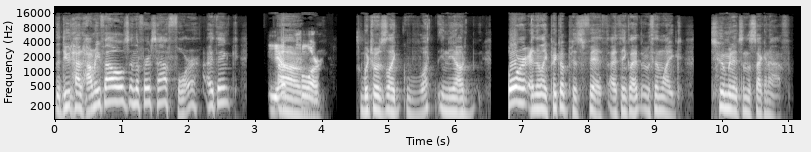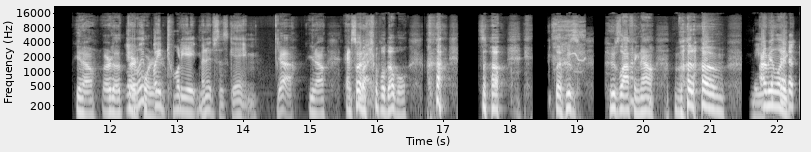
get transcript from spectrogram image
The dude had how many fouls in the first half? Four, I think. Yeah, Um, four. Which was like what you know, four, and then like pick up his fifth. I think like within like two minutes in the second half. you know, or the Yeah, third only quarter. played 28 minutes this game. Yeah, you know, and so had a triple double. so, so who's who's laughing now? But um, I mean, like,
